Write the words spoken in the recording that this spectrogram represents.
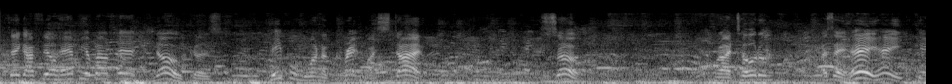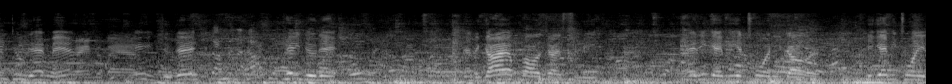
You think I feel happy about that? No, because people want to cramp my style. So, when I told him, I said, hey, hey, you can't do that, man. You can't do that. You can't do that. And the guy apologized to me, and he gave me a $20. He gave me $20.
